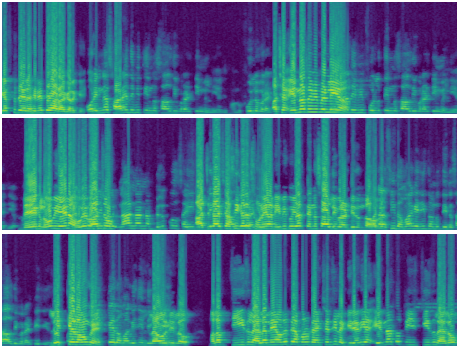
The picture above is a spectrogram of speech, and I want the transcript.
ਗਿਫਟ ਦੇ ਰਹੇ ਨੇ ਤਿਉਹਾਰਾਂ ਕਰਕੇ। ਔਰ ਇਹਨਾਂ ਸਾਰਿਆਂ ਦੇ ਵੀ 3 ਸਾਲ ਦੀ ਵਾਰੰਟੀ ਮਿਲਣੀ ਹੈ ਜੀ ਤੁਹਾਨੂੰ ਫੁੱਲ ਵਾਰੰਟੀ ਅੱਛਾ ਇਹਨਾਂ ਤੇ ਵੀ ਮਿਲਣੀ ਆ? ਇਹਨਾਂ ਦੇ ਵੀ ਫੁੱਲ 3 ਸਾਲ ਦੀ ਵਾਰੰਟੀ ਮਿਲਣੀ ਹੈ ਜੀ ਆਪਾਂ। ਦੇਖ ਲਓ ਵੀ ਇਹ ਨਾ ਹੋਵੇ ਬਾਅਦ ਚੋਂ। ਨਾ ਨਾ ਨਾ ਬਿਲਕੁਲ ਸਹੀ ਜੀ, ਅੱਜ ਤੱਕ ਅਸੀਂ ਕਦੇ। ਸੁਣਿਆ ਨਹੀਂ ਵੀ ਕੋਈ ਯਾਰ 3 ਸਾਲ ਦੀ ਵਾਰੰਟੀ ਦਿੰਦਾ ਹੋਵੇ। ਅਸੀਂ ਦਵਾਂਗੇ ਜੀ ਤੁਹਾਨੂੰ 3 ਸਾਲ ਦੀ ਵਾਰੰਟੀ ਜੀ। ਲਿਖ ਕੇ ਦਵੋਗੇ? ਲਿਖ ਕੇ ਦਵਾਂਗੇ ਜੀ ਲਿਖ ਲਓ। ਜੀ ਲਓ। ਮਤਲਬ ਚੀਜ਼ ਲੈ ਲੈਂਦੇ ਆ ਉਹਦੇ ਤੇ ਆਪਾਂ ਨੂੰ ਟੈਨਸ਼ਨ ਜੀ ਲੱਗੀ ਰਹਿੰਦੀ ਆ। ਇਹਨਾਂ ਤੋਂ ਚੀਜ਼ ਚੀਜ਼ ਲੈ ਲਓ।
